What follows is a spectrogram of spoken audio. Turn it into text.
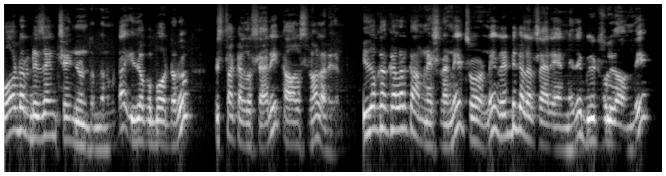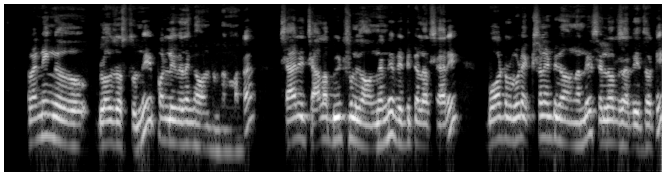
బోర్డర్ డిజైన్ చేంజ్ ఉంటుంది అనమాట ఇది ఒక బోర్డర్ పిస్తా కలర్ శారీ కావాల్సిన వాళ్ళు అడగండి. ఇది ఒక కలర్ కాంబినేషన్ అండి. చూడండి. రెడ్ కలర్ శారీ అనేది బ్యూటిఫుల్గా ఉంది. రన్నింగ్ బ్లౌజ్ వస్తుంది. పళ్ళు ఈ విధంగా ఉంటుంది అనమాట శారీ చాలా బ్యూటిఫుల్గా ఉందండి. రెడ్ కలర్ శారీ. బోర్డర్ కూడా ఎక్సలెంట్గా ఉందండి. సిల్వర్ జరీ తోటి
